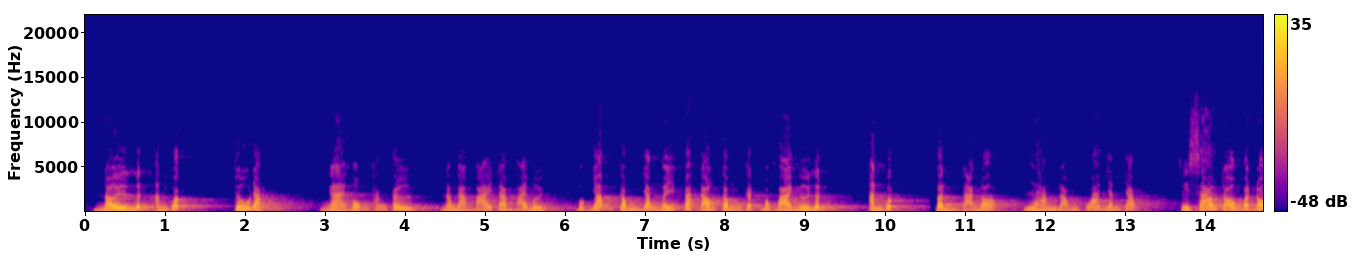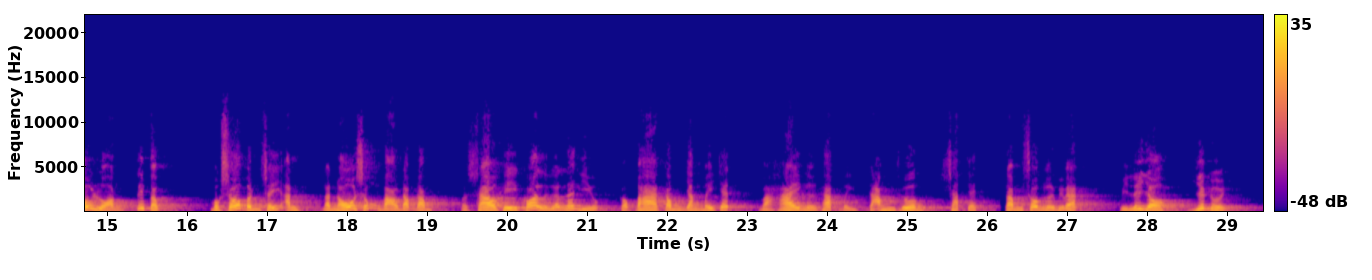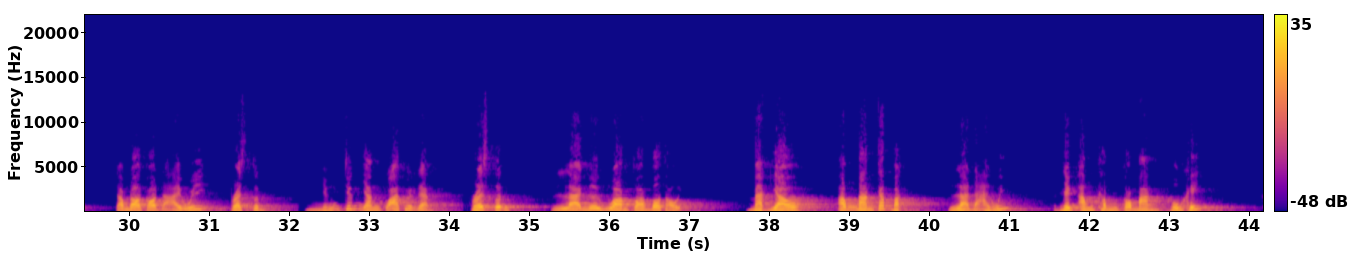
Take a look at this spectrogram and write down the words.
nơi lính Anh quốc trú đóng ngày 4 tháng 4 năm 1770 một nhóm công dân Mỹ bắt đầu công kích một vài người lính Anh quốc. Tình trạng đó lan rộng quá nhanh chóng. Sự xáo trộn và nổi loạn tiếp tục. Một số binh sĩ anh đã nổ súng vào đám đông và sau khi khói lửa lớn dịu, có ba công dân mỹ chết và hai người khác bị trọng thương, sắp chết. Trong số người bị bắt, vì lý do giết người, trong đó có đại quý Preston. Những chứng nhân quả quyết rằng Preston là người hoàn toàn vô tội. Mặc dầu ông mang cấp bậc là đại quý, nhưng ông không có mang vũ khí,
